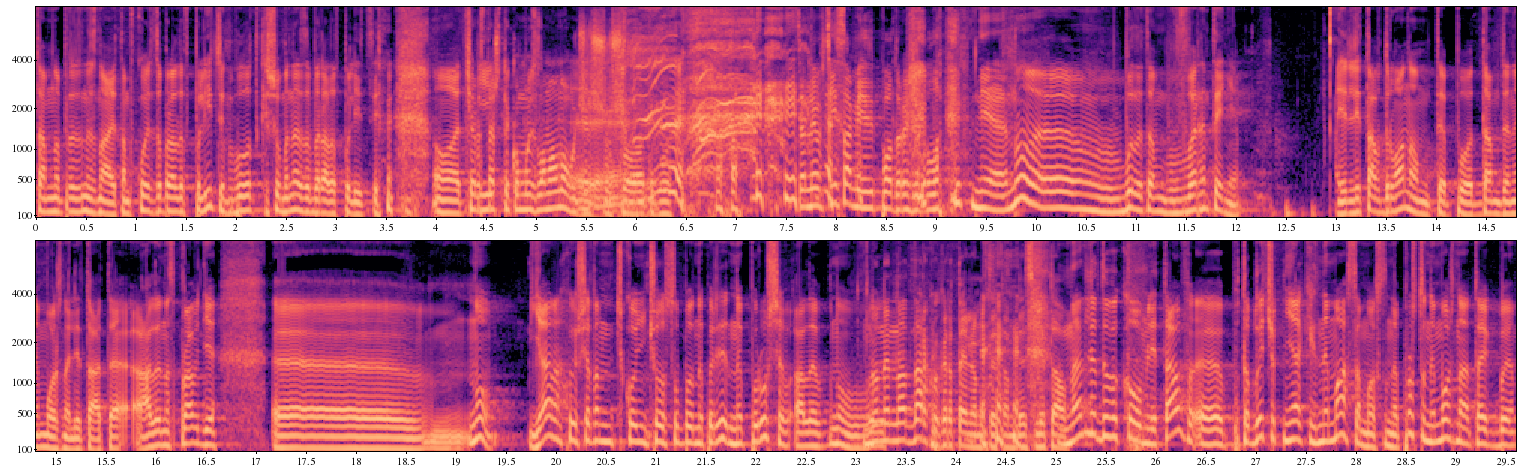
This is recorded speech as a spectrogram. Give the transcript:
там, наприклад, не знаю, там в когось забрали в поліцію. Було таке, що мене забирали в поліцію. От. Через і... те, що ти комусь зламав ногу, чи що? що типу? Це не в тій самій подорожі було. Ні, ну е, були там в Аргентині. Я літав дроном, типу, там, де не можна літати. Але насправді, е, ну. Я рахую, що я там нічого, нічого особо не не порушив, але ну, в- Ну не над наркокартелем ти там десь літав. над льодовиком літав, е, табличок ніяких нема, саме основне. Просто не можна, так якби,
